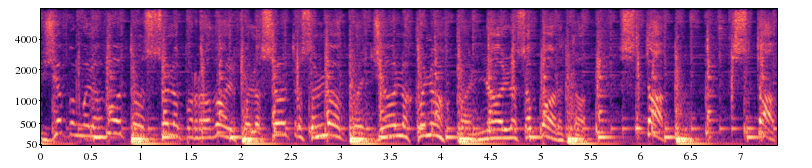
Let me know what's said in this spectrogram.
Yo pongo los votos solo por Rodolfo, los otros son locos, yo los conozco, no los soporto. Stop, stop.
